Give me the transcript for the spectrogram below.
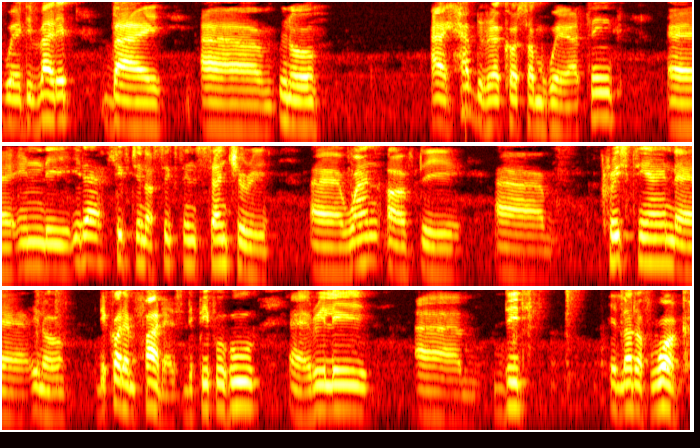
were divided by, um, you know, I have the record somewhere. I think uh, in the either 15th or 16th century, uh, one of the um, Christian, uh, you know, they call them fathers, the people who uh, really um, did a lot of work.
